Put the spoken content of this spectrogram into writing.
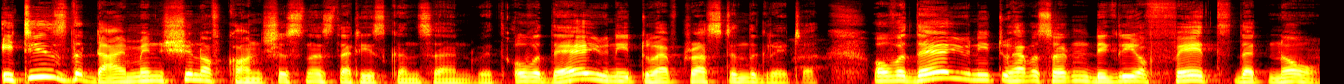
It is the dimension of consciousness that he's concerned with. Over there, you need to have trust in the greater. Over there, you need to have a certain degree of faith that no,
